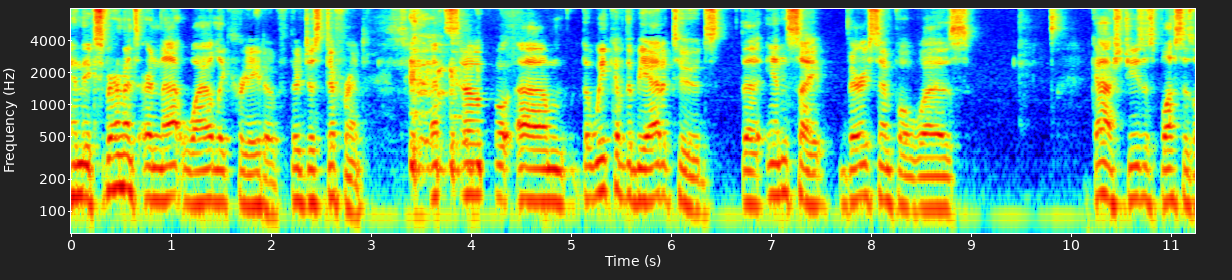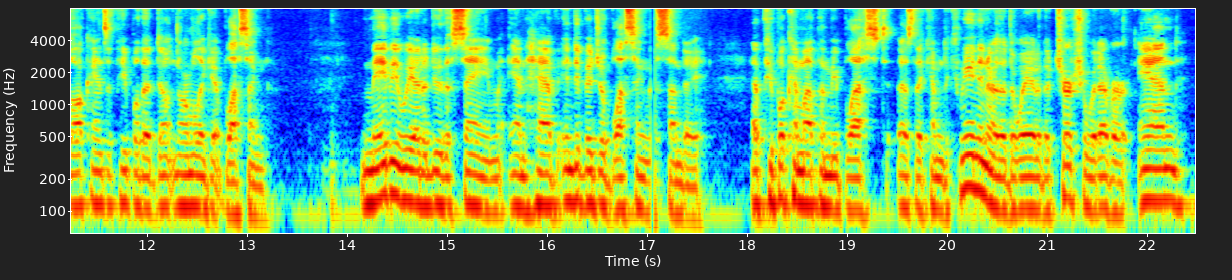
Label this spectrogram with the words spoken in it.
And the experiments are not wildly creative. They're just different. and so um, the week of the Beatitudes, the insight, very simple, was gosh, Jesus blesses all kinds of people that don't normally get blessing. Maybe we ought to do the same and have individual blessing this Sunday. Have people come up and be blessed as they come to communion or the way out of the church or whatever. And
